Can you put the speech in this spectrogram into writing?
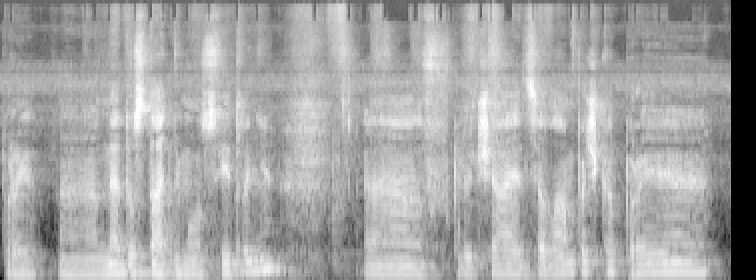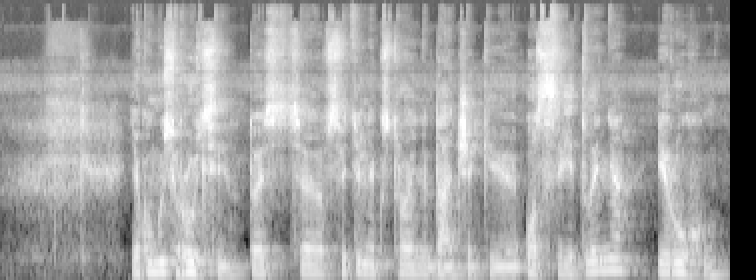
При е, недостатньому освітленні включається лампочка при якомусь руці. Тобто в світильник встроєні датчики освітлення і руху.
